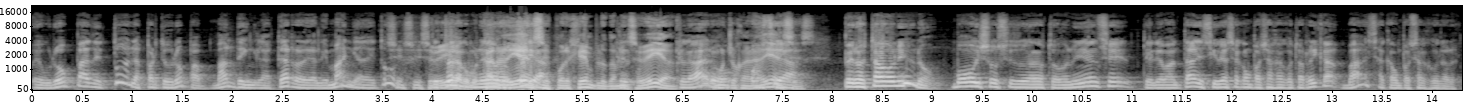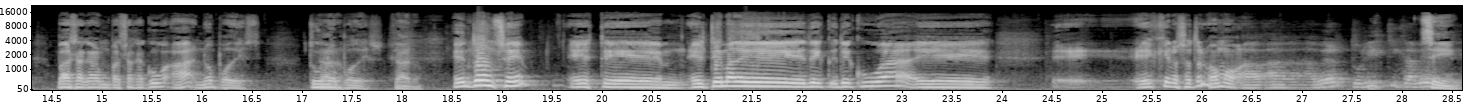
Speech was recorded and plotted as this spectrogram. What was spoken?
Europa, de todas las partes de Europa, van de Inglaterra, de Alemania, de todo. Sí, sí, se de veía toda la comunidad canadienses, europea. por ejemplo, también se veía. Claro. Muchos o sea, canadienses. Pero Estados Unidos no. Vos sos ciudadano estadounidense, te levantás y si vas a sacar un pasaje a Costa Rica, vas a sacar un pasaje a Costa Rica. Vas a sacar un pasaje a Cuba, ah, no podés. Tú Claro, no podés. Claro. Entonces, este, el tema de, de- de Cuba eh, eh, es que nosotros lo vamos a, a- a ver turísticamente, Sí.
